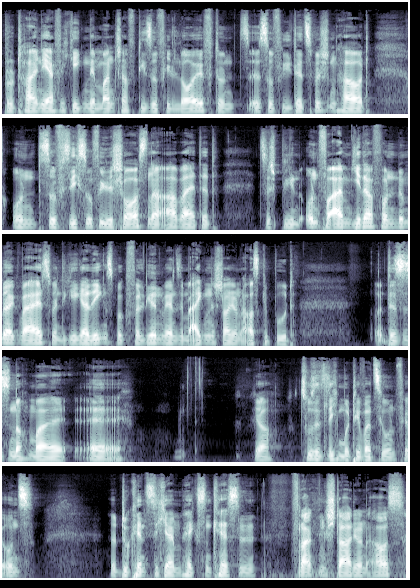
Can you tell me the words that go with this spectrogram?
brutal nervig gegen eine Mannschaft, die so viel läuft und äh, so viel dazwischen haut und so, sich so viele Chancen erarbeitet zu spielen. Und vor allem jeder von Nürnberg weiß, wenn die gegen Regensburg verlieren, werden sie im eigenen Stadion ausgebuht. Und das ist nochmal, äh, ja, zusätzliche Motivation für uns. Du kennst dich ja im Hexenkessel Frankenstadion aus.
